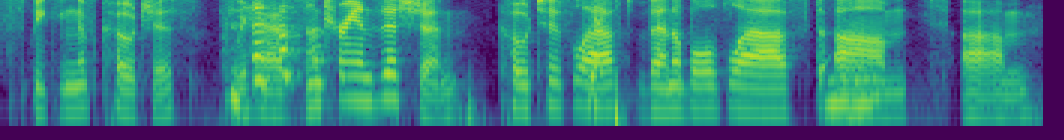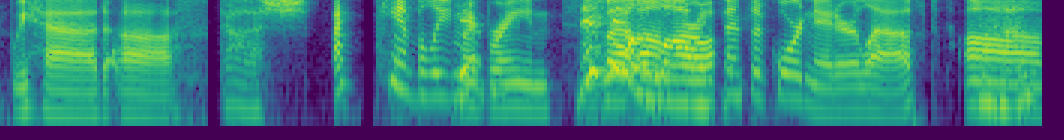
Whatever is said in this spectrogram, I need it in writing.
speaking of coaches, we had some transition. Coaches left, yeah. Venables left. Mm-hmm. Um, um, we had, uh, gosh, I can't believe my brain. There's but, been a um, lot. Our offensive coordinator left. Uh-huh. Um, uh-huh.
